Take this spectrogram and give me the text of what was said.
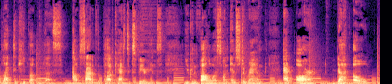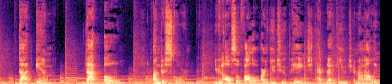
You'd like to keep up with us outside of the podcast experience, you can follow us on Instagram at r.o.m.o underscore. You can also follow our YouTube page at Refuge in Mount Olive,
